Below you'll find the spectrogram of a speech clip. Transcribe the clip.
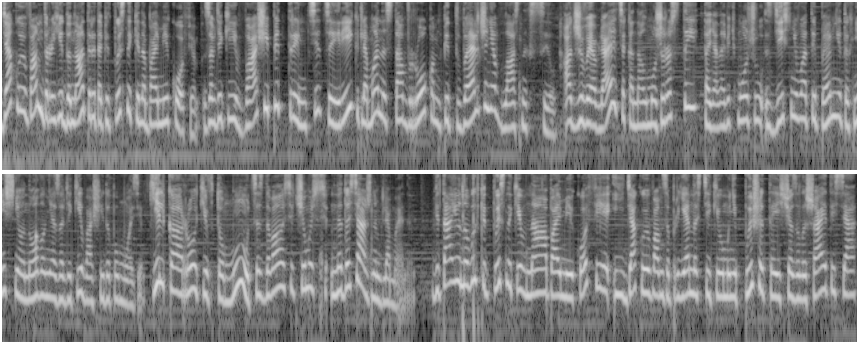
Дякую вам, дорогі донатори та підписники на BuyMeCoffee. Завдяки вашій підтримці цей рік для мене став роком підтвердження власних сил. Адже виявляється, канал може рости, та я навіть можу здійснювати певні технічні оновлення завдяки вашій допомозі. Кілька років тому це здавалося чимось недосяжним для мене. Вітаю нових підписників на BuyMeCoffee і дякую вам за приємності, які ви мені пишете і що залишаєтеся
